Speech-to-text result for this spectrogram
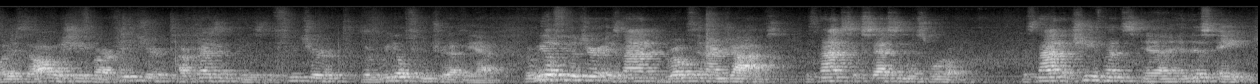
What is to always shape our future, our present, is the future, the real future that we have. The real future is not growth in our jobs. It's not success in this world. It's not achievements in, in this age.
